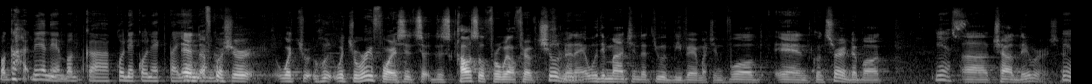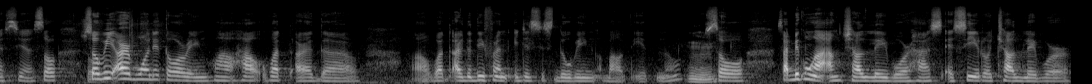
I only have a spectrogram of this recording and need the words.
magka, ano yan eh, magka-connect-connecta yan. And of ano. course, you're, what, you're, what you're working for is it's, uh, this Council for Welfare of Children. I would imagine that you would be very much involved and concerned about Yes. uh, child laborers. right? Yes, yes. So, so, we are monitoring how, how what are the uh, what are the different agencies doing about it, no? Mm-hmm. So, sabi ko nga ang child labor has a zero child labor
